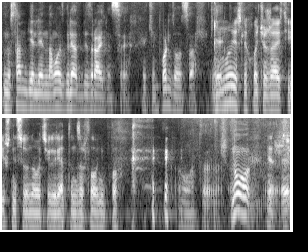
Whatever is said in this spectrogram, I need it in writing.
На самом деле, на мой взгляд, без разницы, каким пользоваться. Я- Ну, если хочешь жарить яичницу, но тебе говорят, TensorFlow неплохо. Вот. э, Ну, э,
